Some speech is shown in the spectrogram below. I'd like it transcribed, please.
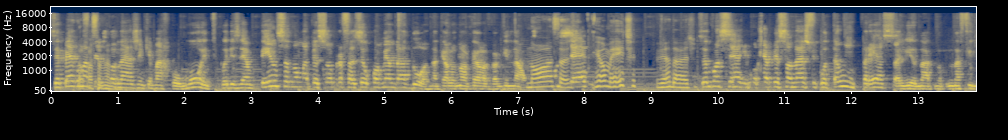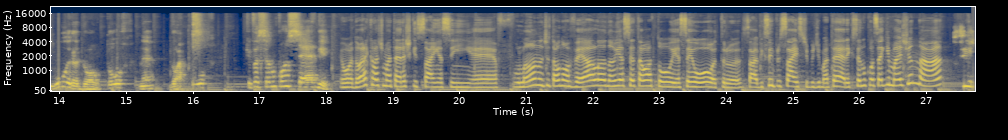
Você pega uma personagem que marcou muito, por exemplo, pensa numa pessoa para fazer o comendador naquela novela do Aguinaldo. Nossa, Consegue. realmente. Verdade. Você não consegue, porque a personagem ficou tão impressa ali na, na figura do autor, né, do ator, que você não consegue. Eu adoro aquelas matérias que saem assim, é, fulano de tal novela não ia ser tal ator, ia ser outro, sabe? Que sempre sai esse tipo de matéria que você não consegue imaginar, Sim,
